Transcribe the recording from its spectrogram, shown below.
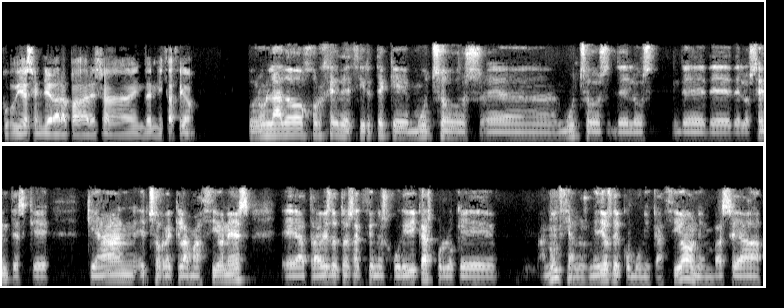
pudiesen llegar a pagar esa indemnización. Por un lado, Jorge, decirte que muchos, eh, muchos de los, de, los entes que, que, han hecho reclamaciones eh, a través de otras acciones jurídicas, por lo que anuncian los medios de comunicación en base a,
